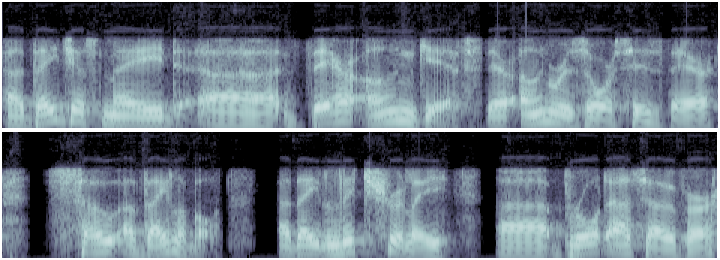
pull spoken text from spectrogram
Uh, they just made uh, their own gifts, their own resources there so available. Uh, they literally uh, brought us over.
